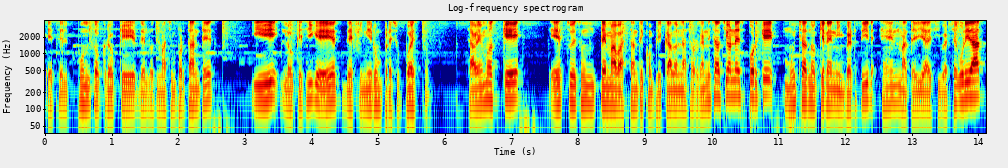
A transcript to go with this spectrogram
Es el punto creo que de los más importantes. Y lo que sigue es definir un presupuesto. Sabemos que esto es un tema bastante complicado en las organizaciones porque muchas no quieren invertir en materia de ciberseguridad.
